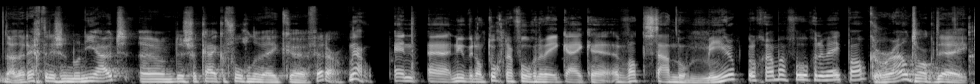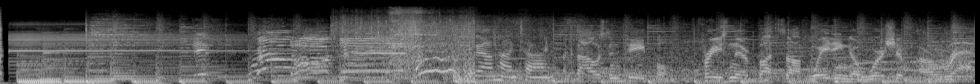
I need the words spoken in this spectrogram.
nou, de rechter is er nog niet uit. Ehm, dus we kijken volgende week verder. Nou, en uh, nu we dan toch naar volgende week kijken, wat staat nog meer op het programma volgende week, Paul? Groundhog Day. People freezing their butts off waiting to worship a rat.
